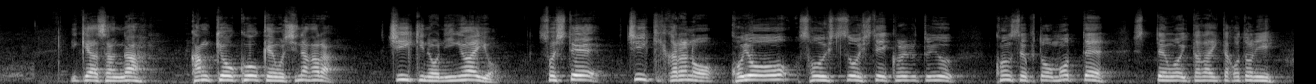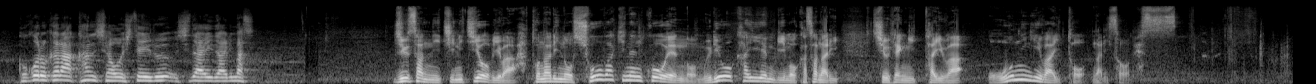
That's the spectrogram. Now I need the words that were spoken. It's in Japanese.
池谷さんが環境貢献をしながら地域のにぎわいをそして地域からの雇用を創出をしてくれるというコンセプトを持って出展をいただいたことに心から感謝をしている次第であります。13日日曜日は隣の昭和記念公園の無料開園日も重なり周辺一帯は大にぎわいとなりそうです。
